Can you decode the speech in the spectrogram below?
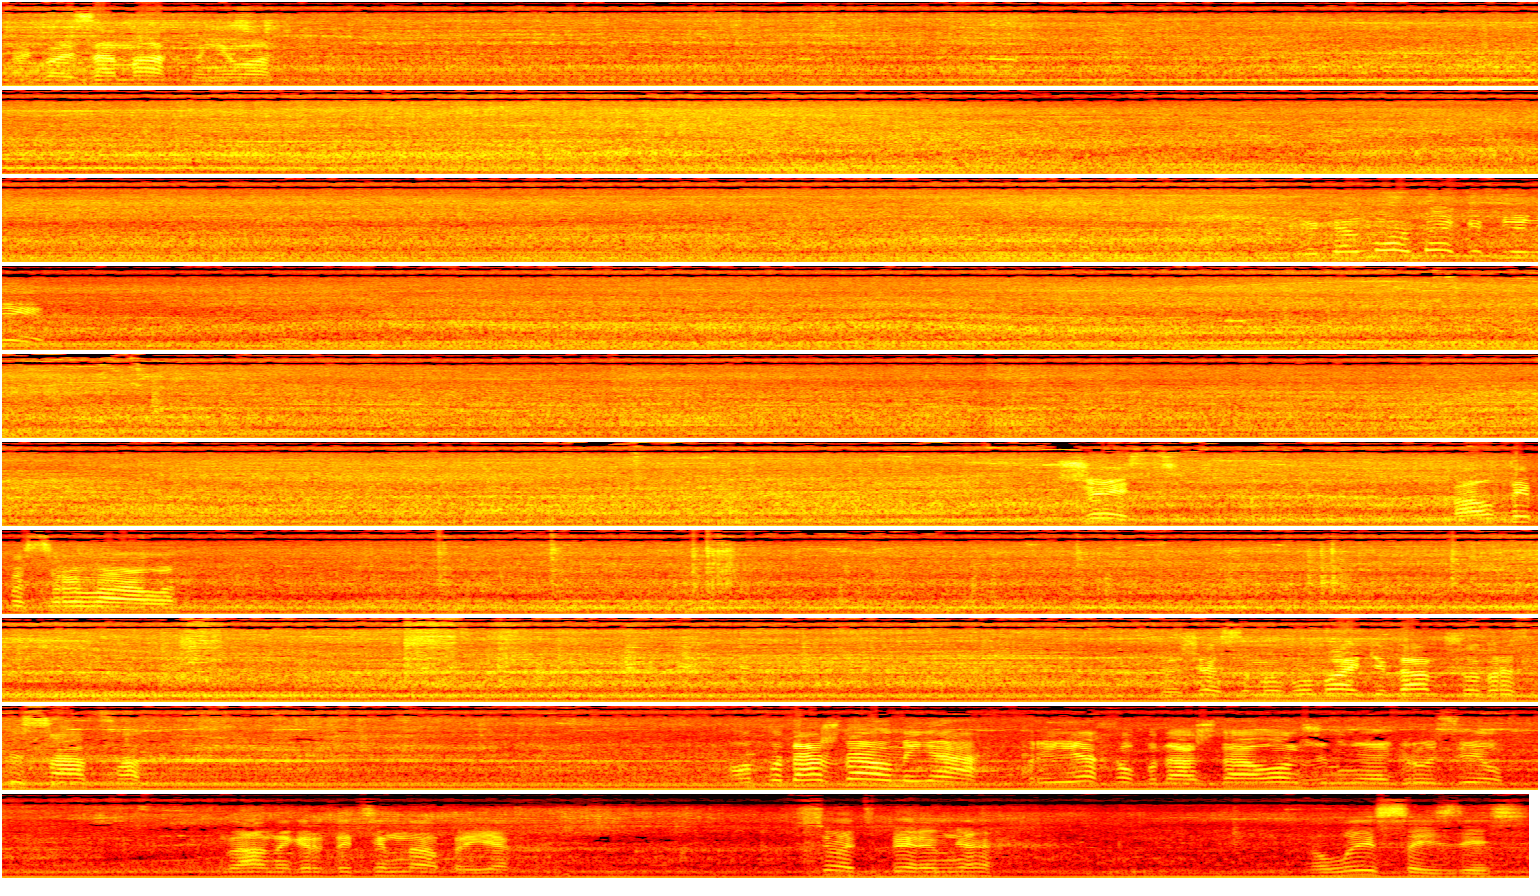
Такой замах у него can more back if you need. Жесть. Болты посрывало. Сейчас бумаги дам, чтобы расписаться. Он подождал меня. Приехал, подождал. Он же меня и грузил. Главное, говорит, до темна приехал. Все, теперь у меня лысый здесь.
